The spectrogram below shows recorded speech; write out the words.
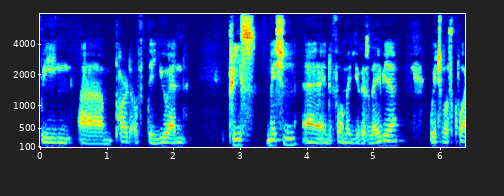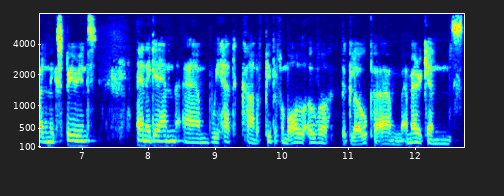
being um, part of the UN peace mission uh, in the former Yugoslavia, which was quite an experience. And again, um, we had kind of people from all over the globe um, Americans,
